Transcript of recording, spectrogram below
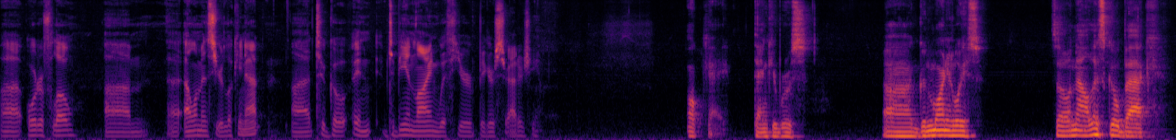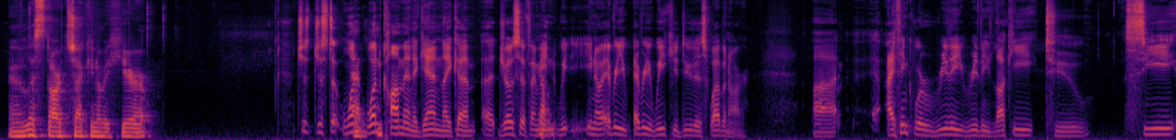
uh, order flow. Um, uh, elements you're looking at uh, to go in to be in line with your bigger strategy. Okay, thank you, Bruce. Uh, good morning, Luis. So now let's go back and let's start checking over here. Just just one one comment again, like um, uh, Joseph. I mean, we you know every every week you do this webinar. Uh, I think we're really really lucky to see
